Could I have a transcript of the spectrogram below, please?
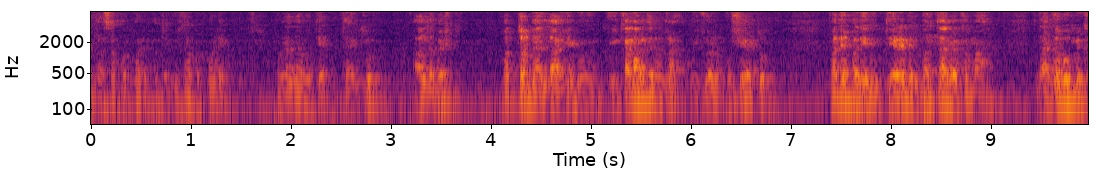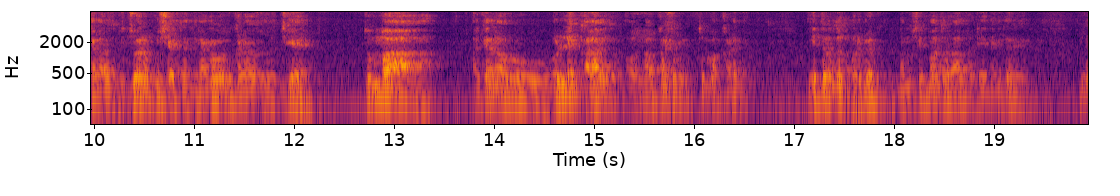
ಎಲ್ಲ ಸಪೋರ್ಟ್ ಮಾಡಿ ಪತ್ರಿಕೆ ಸಪೋರ್ಟ್ ಮಾಡಿ ಒಳ್ಳೆಯದಾಗುತ್ತೆ thank you all the best ಮತ್ತೊಮ್ಮೆ ಏನು ಈ ಹತ್ರ ನಿಜವಾಗ್ಲೂ ಖುಷಿ ಆಯಿತು. ಪದೇ ಪದೇ ನಿಮ್ಮ ತೆರೆ ಮೇಲೆ ಬರ್ತಾ ಇರಬೇಕಮ್ಮ. ರಂಗಭೂಮಿ ಕಲಾವಿದರು ನಿಜವಾಗ್ಲೂ ಖುಷಿ ಆಯ್ತು ಅಂದರೆ ರಂಗಭೂಮಿ ಕಲಾವಿದರ ಹೆಚ್ಚಿಗೆ ತುಂಬ, ಯಾಕೆಂದರೆ ಅವರು ಒಳ್ಳೆ ಕಲಾವಿದರು. ಅವ್ರ ಅವಕಾಶಗಳು ತುಂಬ ಕಡಿಮೆ. ಈ ಬರಬೇಕು. ನಮ್ಮ ಸಿನಿಮಾದವ್ರು ಆಲ್ರೆಡಿ ಏನಾಗಿದ್ದಾರೆ, ಇಲ್ಲ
